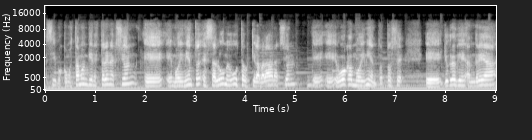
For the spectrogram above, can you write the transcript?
Sí, pues como estamos en Bienestar en Acción, eh, movimiento es salud, me gusta porque la palabra acción eh, eh, evoca un movimiento. Entonces, yo creo que Andrea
